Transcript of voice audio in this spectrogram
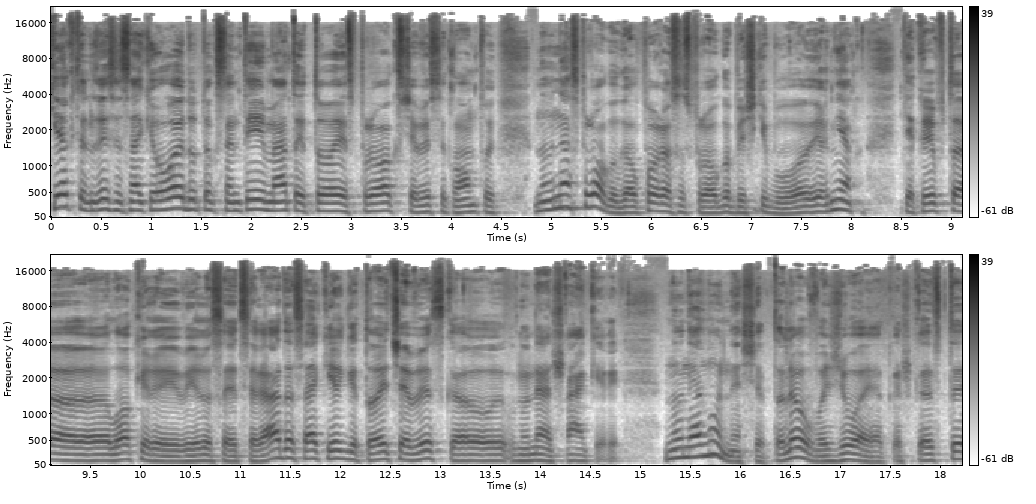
kiek ten visi sakė, oi, 2000 metai to įsproks, čia visi kompai. Nu, nesprogo, gal porą susprogo, biški buvo ir nieko. Tie kripto lokeriai virusai atsirado, sakė, irgi toj čia viską, nu ne, šakeriai. Nu, nenunešė, toliau važiuoja kažkas, tai,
